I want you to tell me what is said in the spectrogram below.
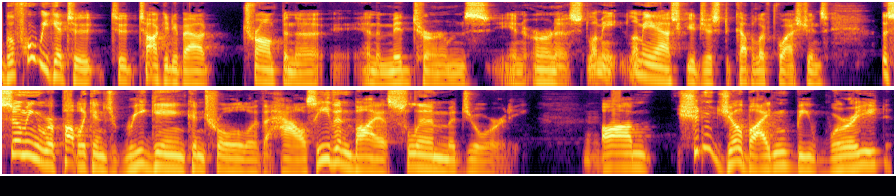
before we get to to talking about Trump and the and the midterms in earnest, let me let me ask you just a couple of questions. Assuming Republicans regain control of the House, even by a slim majority, mm-hmm. um, shouldn't Joe Biden be worried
